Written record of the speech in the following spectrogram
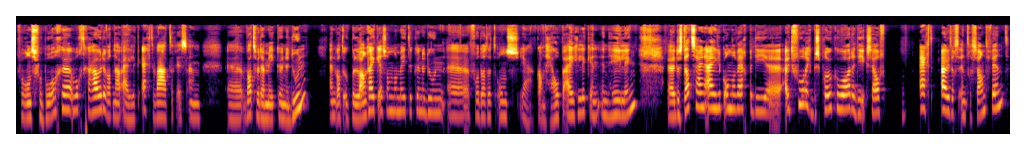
voor ons verborgen wordt gehouden. Wat nou eigenlijk echt water is en uh, wat we daarmee kunnen doen. En wat ook belangrijk is om ermee te kunnen doen, uh, voordat het ons ja, kan helpen eigenlijk in, in heling. Uh, dus dat zijn eigenlijk onderwerpen die uh, uitvoerig besproken worden, die ik zelf echt uiterst interessant vind.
